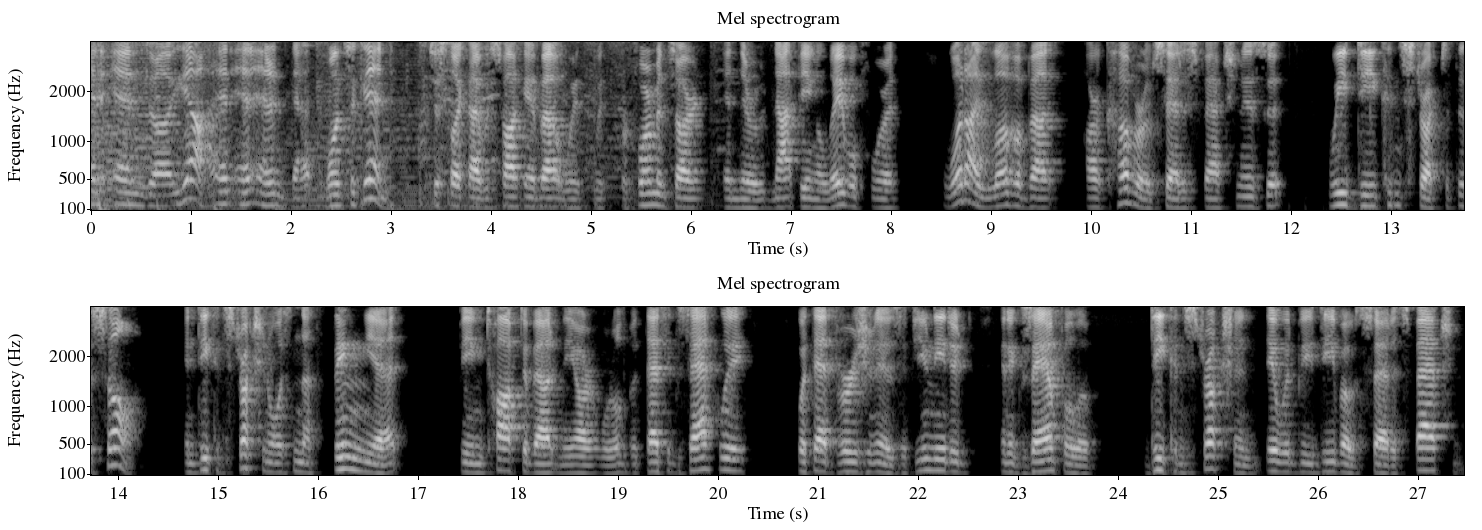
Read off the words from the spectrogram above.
and and uh, yeah, and, and and that once again, just like I was talking about with with performance art, and there not being a label for it. What I love about our cover of Satisfaction is that we deconstructed the song, and deconstruction wasn't a thing yet being talked about in the art world, but that's exactly what that version is. If you needed an example of deconstruction, it would be Devo's Satisfaction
